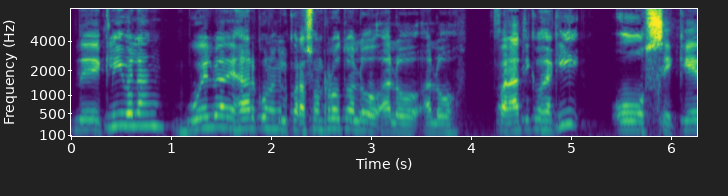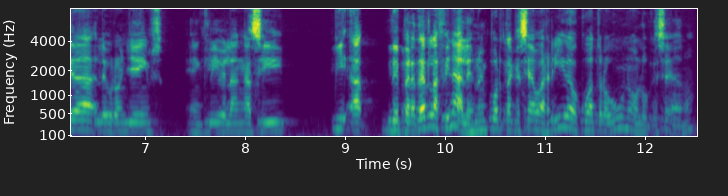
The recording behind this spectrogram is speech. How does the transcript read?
de Cleveland? ¿Vuelve a dejar con el corazón roto a, lo- a, lo- a los fanáticos de aquí? ¿O se queda LeBron James en Cleveland así de perder las finales? No importa que sea barrida o 4-1 o lo que sea, ¿no?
